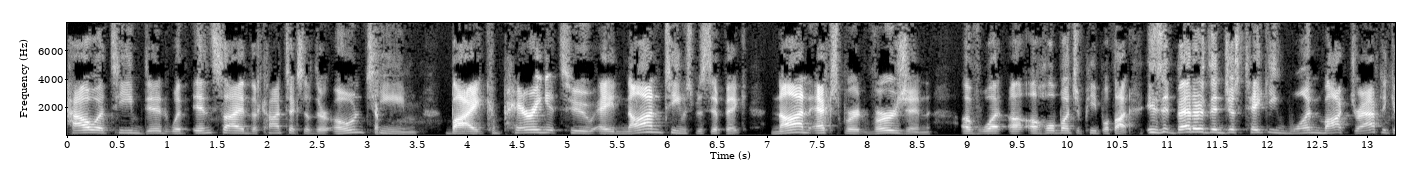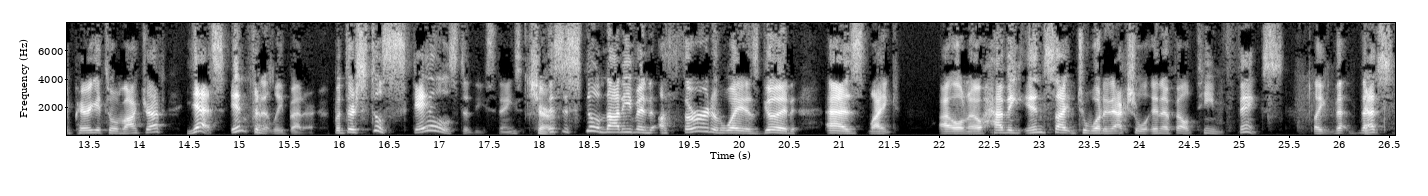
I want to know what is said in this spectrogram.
how a team did with inside the context of their own team by comparing it to a non-team specific, non-expert version of what a, a whole bunch of people thought. Is it better than just taking one mock draft and comparing it to a mock draft? Yes, infinitely better. But there's still scales to these things. Sure. This is still not even a third of the way as good as like I don't know, having insight into what an actual NFL team thinks. Like that that's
